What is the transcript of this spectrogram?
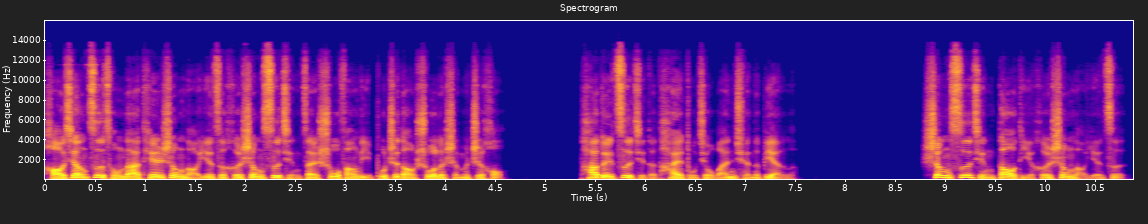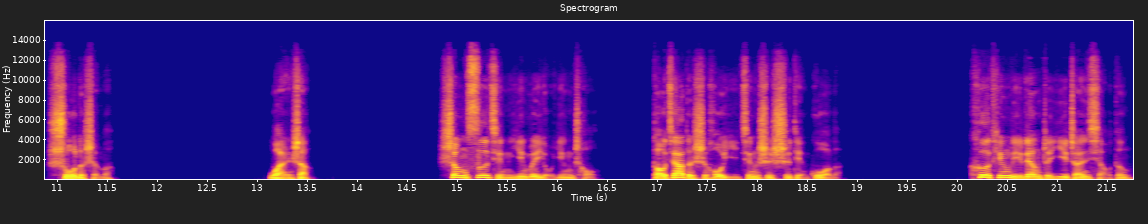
好像自从那天盛老爷子和盛思景在书房里不知道说了什么之后，他对自己的态度就完全的变了。盛思景到底和盛老爷子说了什么？晚上，盛思景因为有应酬，到家的时候已经是十点过了。客厅里亮着一盏小灯，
